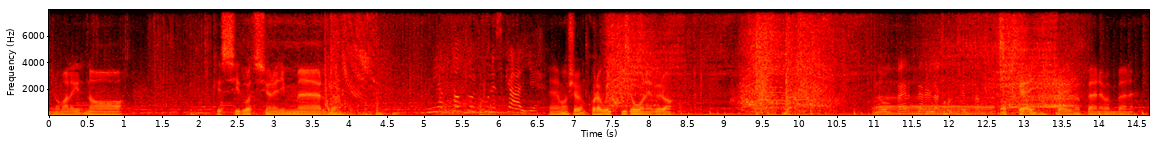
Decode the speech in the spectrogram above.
Meno male che... No. Che situazione di merda. Mi ha tolto alcune scaglie! Eh, mo c'è ancora quel pitone però. Non perdere la concentrazione. Ok, ok, va bene, va bene.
